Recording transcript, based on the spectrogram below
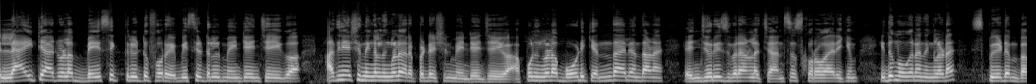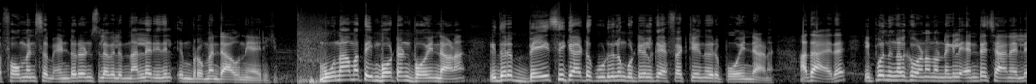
ലൈറ്റ് ആയിട്ടുള്ള basic three two four A B C drill maintain ചെയ്യുക. അതിനുശേഷം നിങ്ങൾ നിങ്ങളുടെ റെപ്പറ്റേഷൻ മെയിന്റെയിൻ ചെയ്യുക. അപ്പോൾ നിങ്ങളുടെ ബോഡിക്ക് എന്തായാലും എന്താണ്? എഞ്ചുറീസ് വരാനുള്ള ചാൻസസ് കുറവായിരിക്കും. ഇത് മുഖേന നിങ്ങളുടെ സ്പീഡും പെർഫോമൻസും എൻഡുറൻസ് ലെവലും നല്ല രീതിയിൽ ഇമ്പ്രൂവ്മെന്റ് ആവുന്നതായിരിക്കും. മൂന്നാമത്തെ ഇമ്പോർട്ടന്റ് പോയിന്റ് ആണ്. ഇതൊരു ബേസിക് ആയിട്ട് കൂടുതലും കുട്ടികൾക്ക് എഫക്റ്റ് ചെയ്യുന്ന ഒരു പോയിന്റാണ് അതായത് ഇപ്പോൾ നിങ്ങൾക്ക് വേണമെന്നുണ്ടെങ്കിൽ എന്റെ ചാനലിൽ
